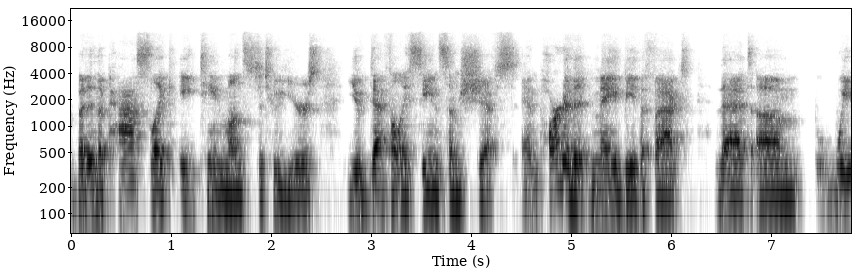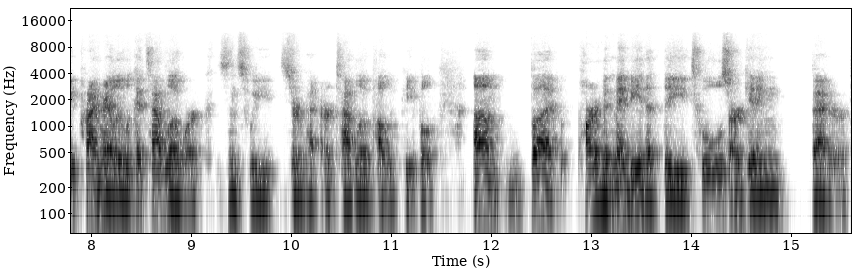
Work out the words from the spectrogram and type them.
but in the past like 18 months to two years, you've definitely seen some shifts. And part of it may be the fact that um, we primarily look at Tableau work since we sort of are Tableau public people. Um, but part of it may be that the tools are getting better.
